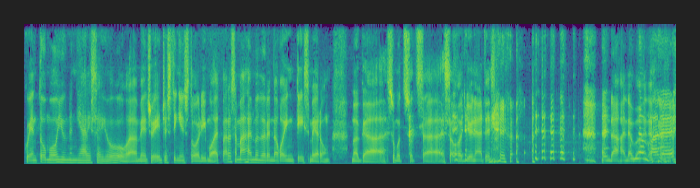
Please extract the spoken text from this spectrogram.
kwento mo yung nangyari sa'yo. Ah, medyo interesting yung story mo at para samahan mo na rin ako in case merong mag ah, sumutsut sa, sa audio natin. Handa ka na ba? Naman.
